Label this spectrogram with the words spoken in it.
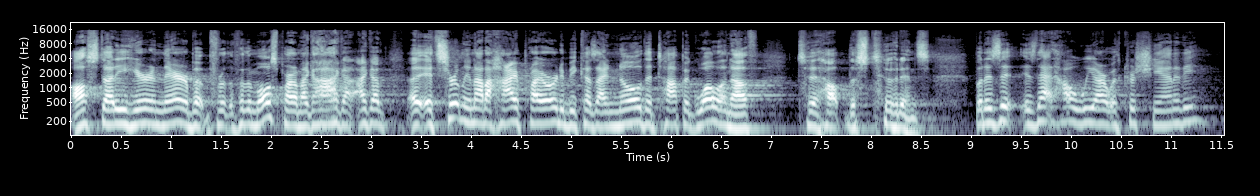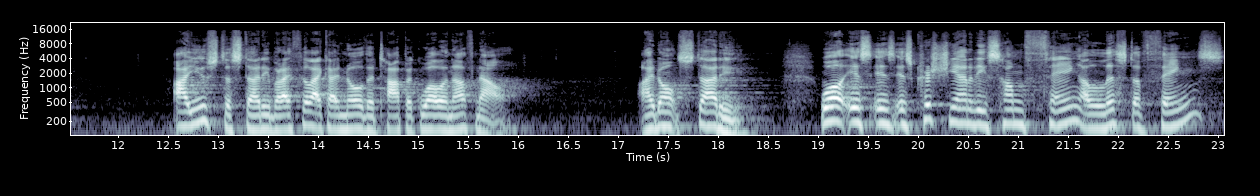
I'll study here and there, but for, for the most part, I'm like, oh, I got, I got, uh, it's certainly not a high priority because I know the topic well enough to help the students. But is, it, is that how we are with Christianity? I used to study, but I feel like I know the topic well enough now. I don't study. Well, is, is, is Christianity something, a list of things,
